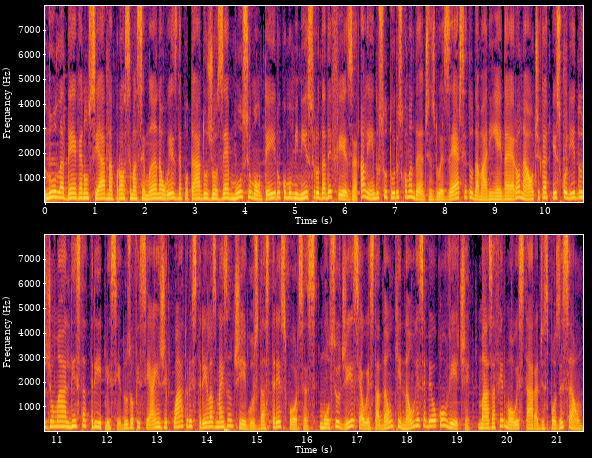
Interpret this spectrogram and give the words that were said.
Lula deve anunciar na próxima semana o ex-deputado José Múcio Monteiro como ministro da Defesa, além dos futuros comandantes do Exército, da Marinha e da Aeronáutica, escolhidos de uma lista tríplice dos oficiais de quatro estrelas mais antigos das três forças. Múcio disse ao Estadão que não recebeu o convite, mas afirmou estar à disposição.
